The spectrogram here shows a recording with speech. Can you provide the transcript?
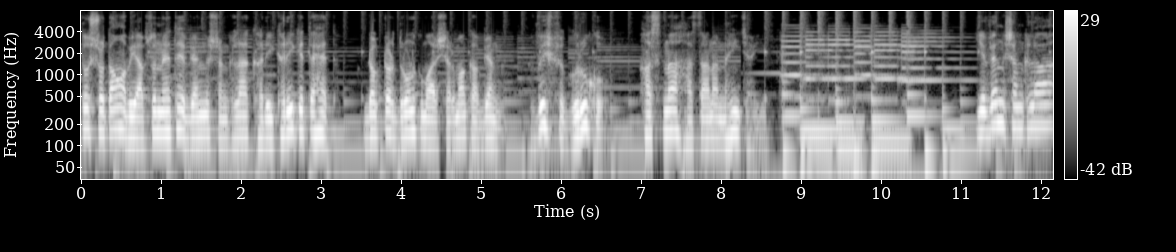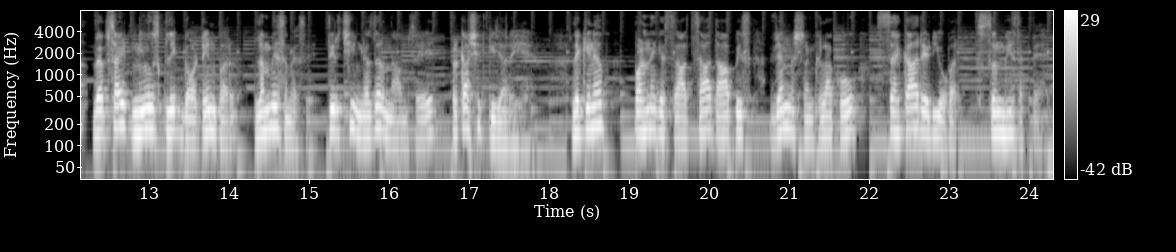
तो श्रोताओं, अभी आप सुन रहे थे व्यंग श्रृंखला खरी खरी के तहत डॉक्टर द्रोण कुमार शर्मा का व्यंग, विश्व गुरु को हंसना हंसाना नहीं चाहिए। ये व्यंग श्रृंखला website news click dot in पर लंबे समय से तिरछी नज़र नाम से प्रकाशित की जा रही है। लेकिन अब पढ़ने के साथ साथ आप इस व्यंग श्रृंखला को सहकार रेडियो पर सुन भी सकते हैं।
